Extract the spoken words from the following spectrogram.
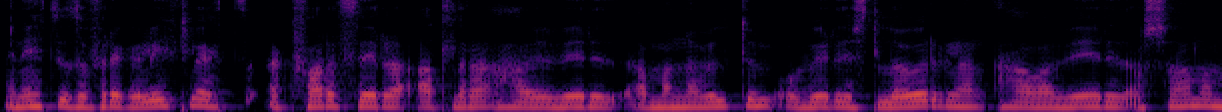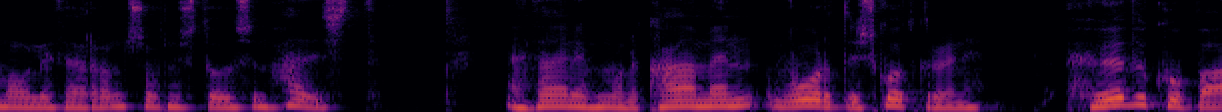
en eitt er þó frekar líklegt að hvarf þeirra allra hafi verið að mannavöldum og veriðist lögreglan hafa verið á sama máli þegar rannsóknir stóðu sem hæðist en það er nefnum máli hvaða menn voru þetta í skotgröfinni? Höfukúpa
